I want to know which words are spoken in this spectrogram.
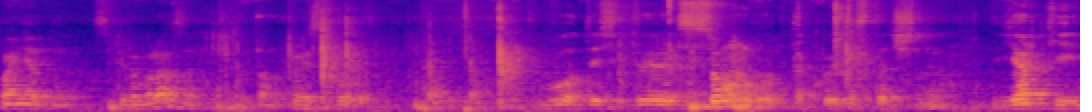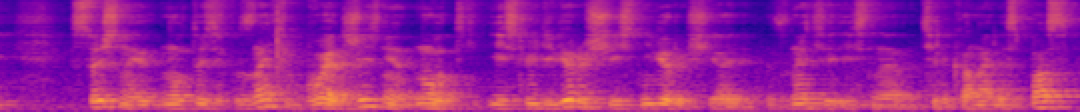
понятно с первого раза, что там происходит. Вот, то есть это сон вот такой достаточно яркий, сочный. Ну, то есть, знаете, бывает в жизни, ну вот есть люди верующие, есть неверующие. Знаете, есть на телеканале «Спас»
